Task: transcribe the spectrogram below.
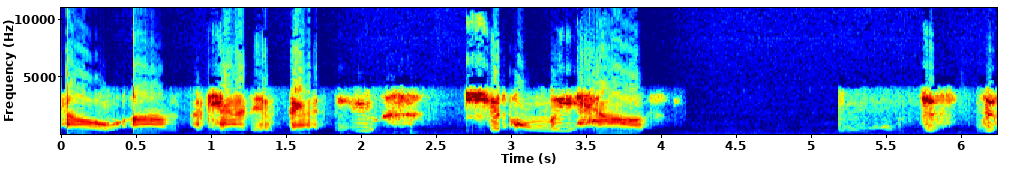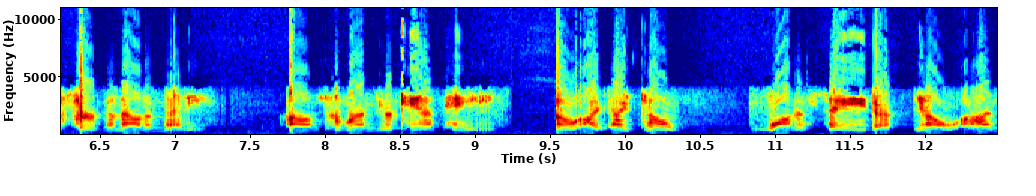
tell um, a candidate that you should only have just a certain amount of money um, to run your campaign. So I, I don't want to say that, you know, I'm,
